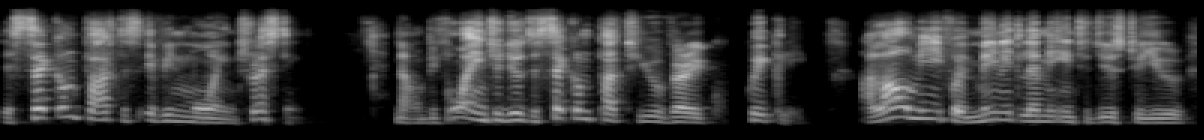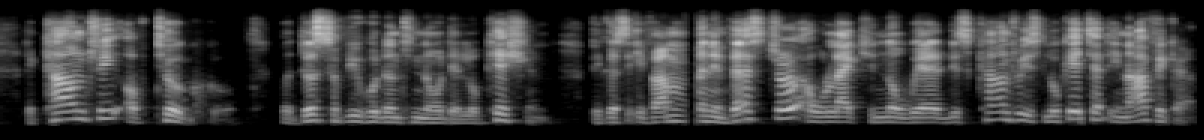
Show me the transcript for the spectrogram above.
The second part is even more interesting. Now, before I introduce the second part to you very quickly, allow me for a minute, let me introduce to you the country of Togo, for those of you who don't know the location. Because if I'm an investor, I would like to know where this country is located in Africa,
